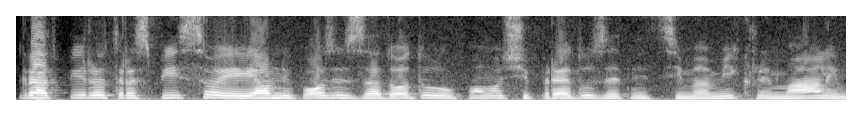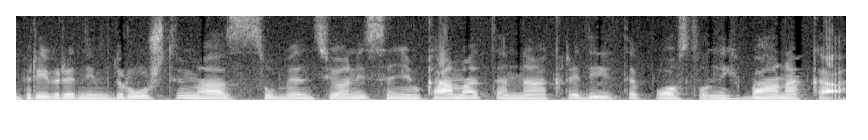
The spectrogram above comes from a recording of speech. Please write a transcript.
Grad Pirot raspisao je javni poziv za dodelu pomoći preduzetnicima, mikro i malim privrednim društvima s subvencionisanjem kamata na kredite poslovnih banaka.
